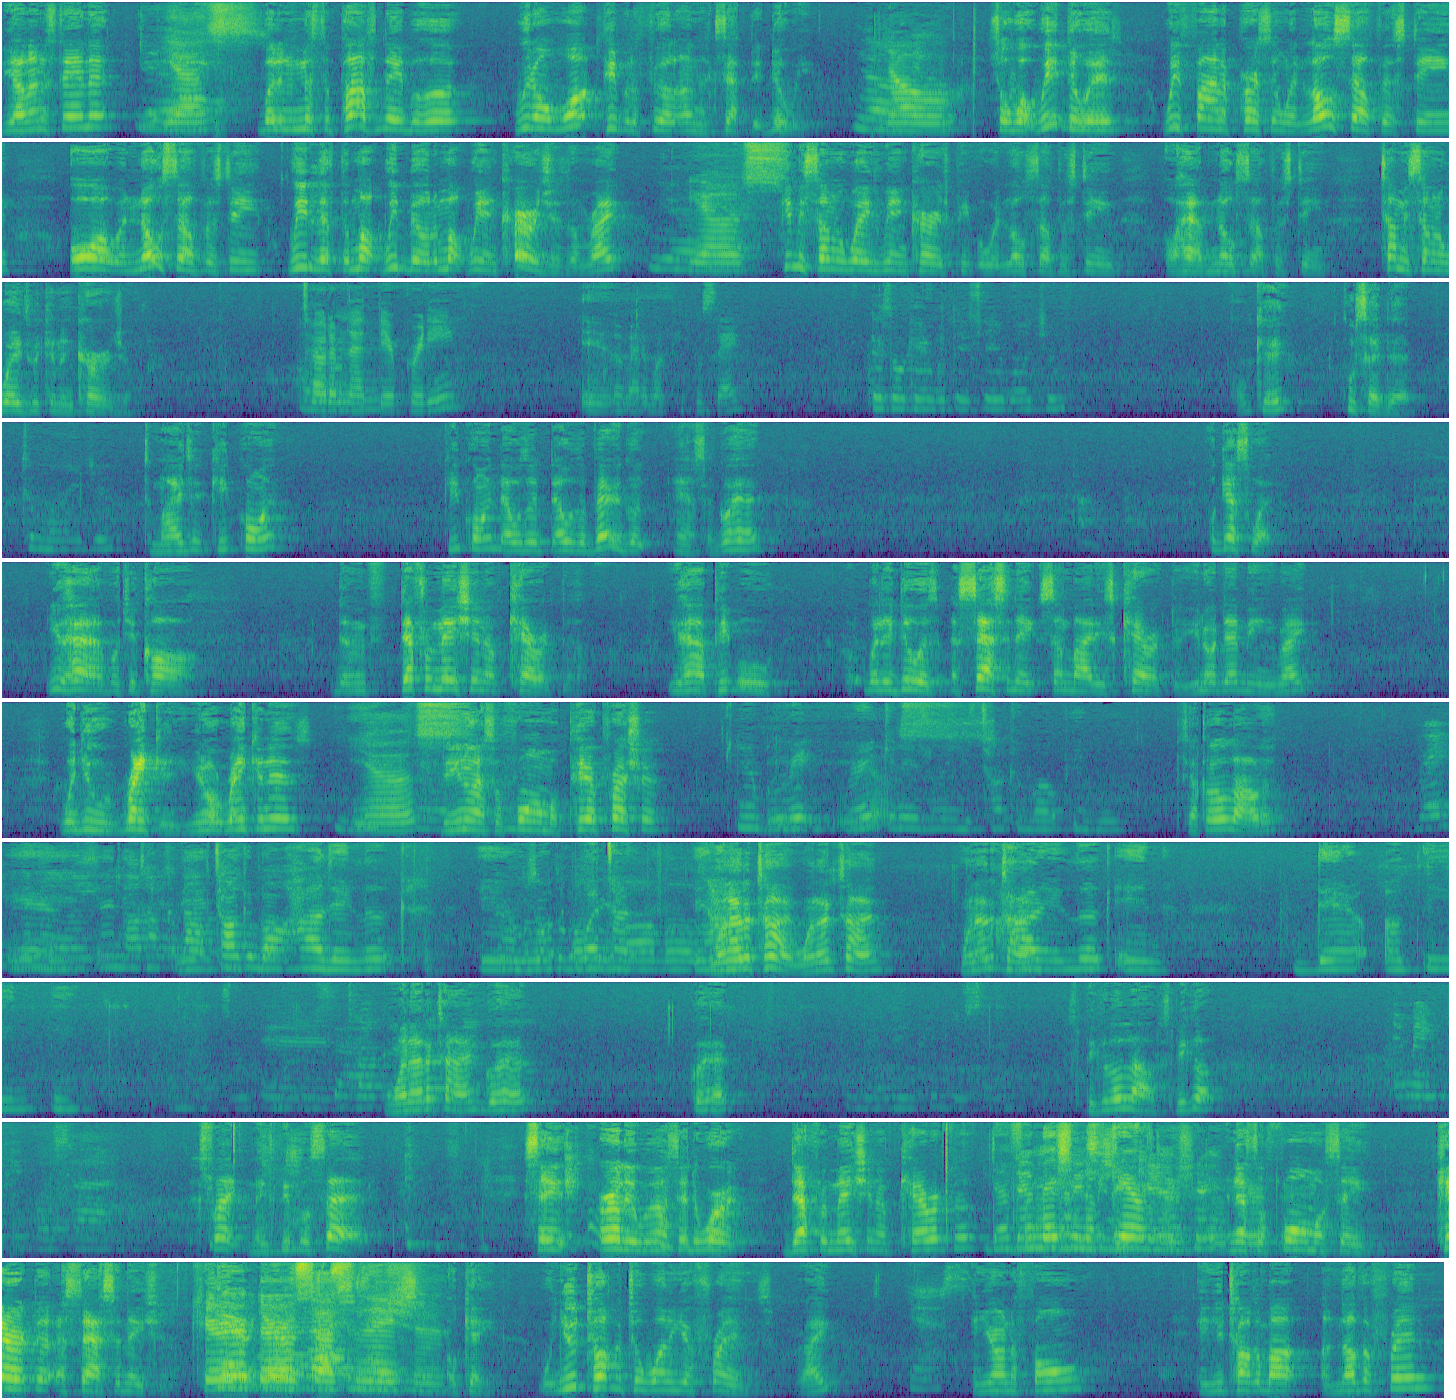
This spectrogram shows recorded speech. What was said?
Y'all understand that? Yes. But in the Mr. Pop's neighborhood, we don't want people to feel unaccepted, do we? No. No. So what we do is we find a person with low self-esteem or with no self-esteem, we lift them up, we build them up, we encourage them, right? Yes. Give me some of the ways we encourage people with low self-esteem or have no self-esteem. Tell me some of the ways we can encourage them. Tell them that they're pretty, Yeah. no matter what people say. It's okay what they say about you, Okay, who said that? to mind you. Tamija, keep going. Keep going. That was a that was a very good answer. Go ahead. Well, guess what? You have what you call the deformation of character. You have people, what they do is assassinate somebody's character. You know what that means, right? When you ranking, you know what ranking is? Yes. Do you know that's a form of peer pressure? Yeah, but ranking is when you're talking about people. Talk a little louder. And they're talking about how they look and what, what type, and One at a time, one at a time. One at a how time. they look and they're ugly and things. One at a time. Go ahead. Go ahead. Speak a little louder. Speak up. It makes people sad. That's right. Makes people sad. Say earlier when I said the word defamation of character, Defamation of character. and that's a form of, say, character assassination. Character assassination. Okay, when you're talking to one of your friends, right? Yes. and you're on the phone and you're talking about another friend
